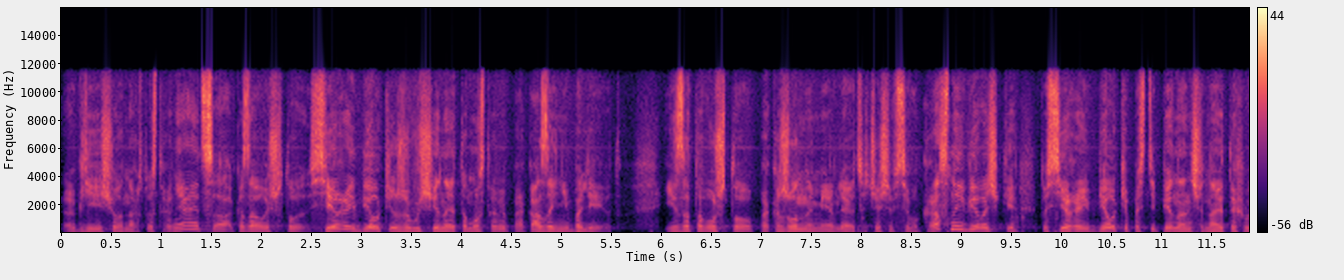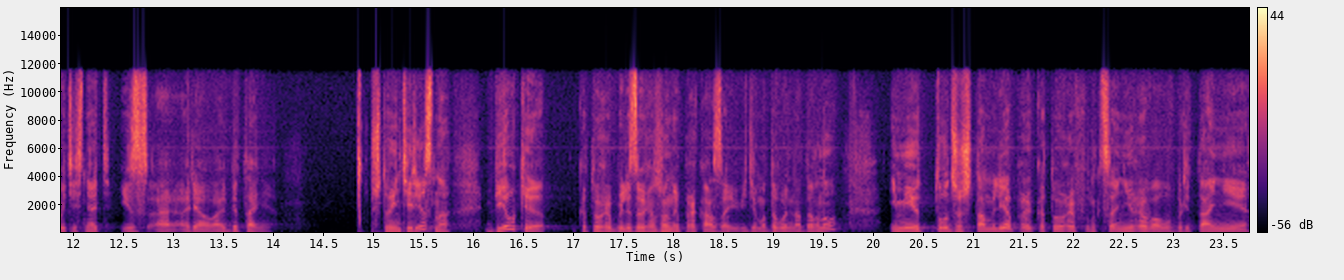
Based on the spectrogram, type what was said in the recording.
э, где еще она распространяется, оказалось, что серые белки, живущие на этом острове, проказой не болеют. Из-за того, что прокаженными являются чаще всего красные белочки, то серые белки постепенно начинают их вытеснять из а, ареала обитания. Что интересно, белки, которые были заражены проказой, видимо, довольно давно, имеют тот же штамм лепры, который функционировал в Британии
